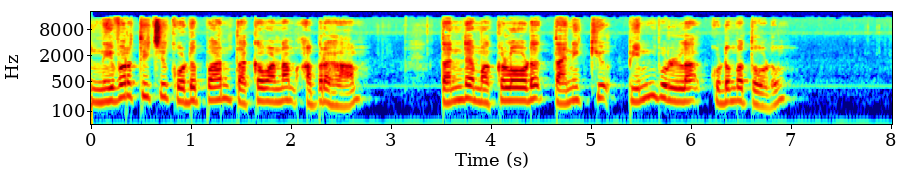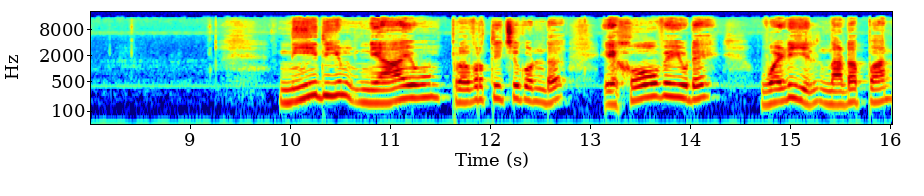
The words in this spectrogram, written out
നിവർത്തിച്ചു കൊടുപ്പാൻ തക്കവണ്ണം അബ്രഹാം തന്റെ മക്കളോട് തനിക്കു പിൻപുള്ള കുടുംബത്തോടും നീതിയും ന്യായവും പ്രവർത്തിച്ചുകൊണ്ട് യഹോവയുടെ വഴിയിൽ നടപ്പാൻ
